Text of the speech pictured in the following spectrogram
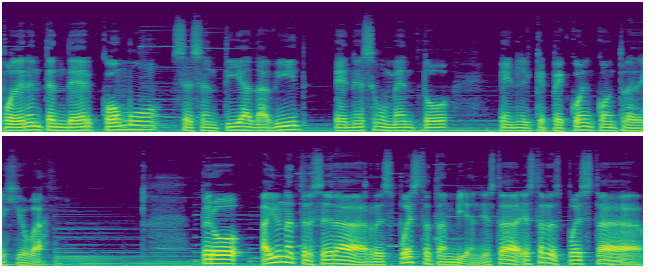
poder entender cómo se sentía David en ese momento en el que pecó en contra de Jehová. Pero hay una tercera respuesta también. Esta, esta respuesta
